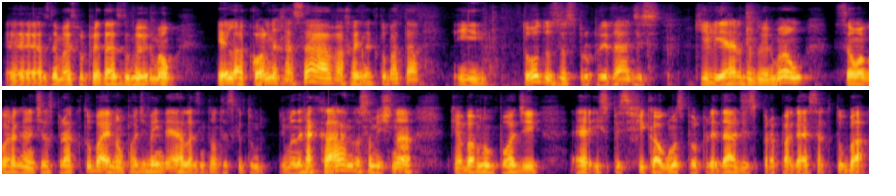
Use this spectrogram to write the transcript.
é, as demais propriedades do meu irmão. Ela e todas as propriedades que ele herda do irmão são agora garantidas para Ktubá, ele não pode vender elas. Então está escrito de maneira clara na nossa Mishnah que o Abam não pode é, especificar algumas propriedades para pagar essa Ktubá.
